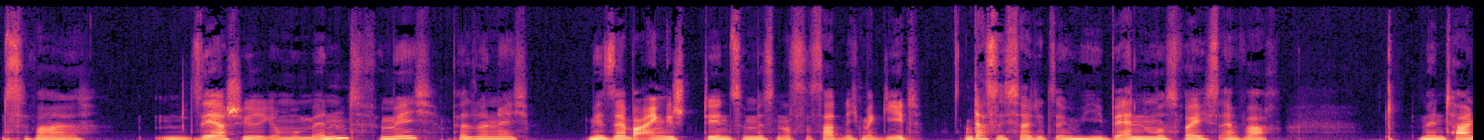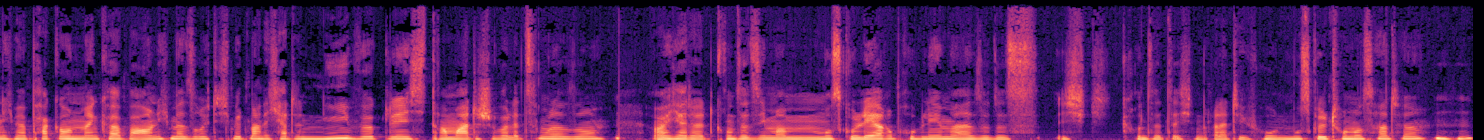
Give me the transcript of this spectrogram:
es war ein sehr schwieriger Moment für mich persönlich, mir selber eingestehen zu müssen, dass das halt nicht mehr geht. Dass ich es halt jetzt irgendwie beenden muss, weil ich es einfach mental nicht mehr packe und mein Körper auch nicht mehr so richtig mitmacht. Ich hatte nie wirklich dramatische Verletzungen oder so. Aber ich hatte halt grundsätzlich immer muskuläre Probleme, also dass ich grundsätzlich einen relativ hohen Muskeltonus hatte. Mhm.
